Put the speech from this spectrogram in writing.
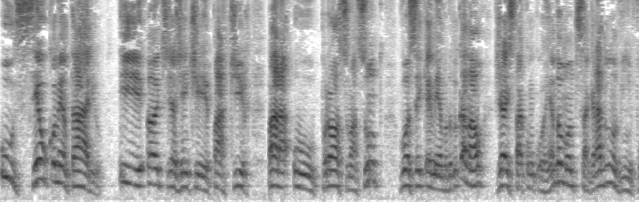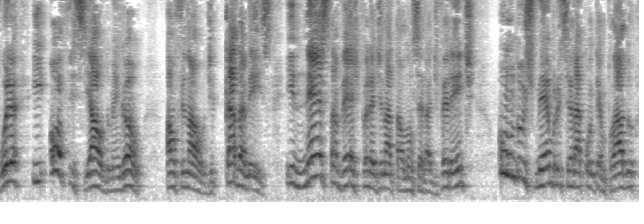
o seu comentário. E antes de a gente partir para o próximo assunto, você que é membro do canal já está concorrendo ao manto sagrado novinho em folha e oficial do Mengão. ao final de cada mês e nesta véspera de Natal não será diferente, um dos membros será contemplado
